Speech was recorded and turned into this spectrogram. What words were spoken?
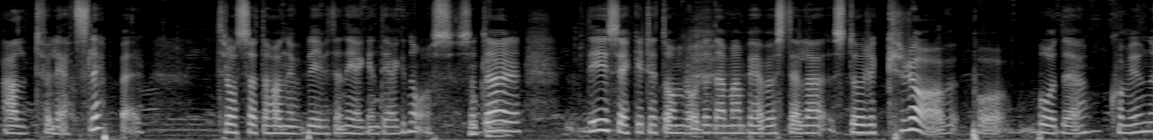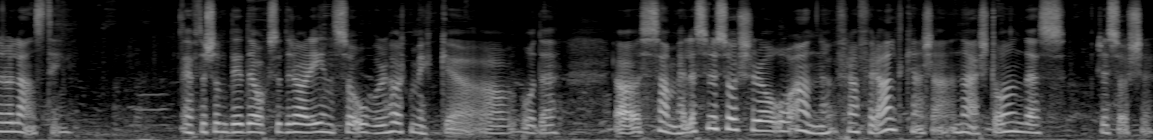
allt för lätt släpper. Trots att det har nu blivit en egen diagnos. Så Okej. där, det är säkert ett område där man behöver ställa större krav på både kommuner och landsting. Eftersom det, det också drar in så oerhört mycket av både ja, samhällets resurser och, och an, framförallt kanske närståendes resurser.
